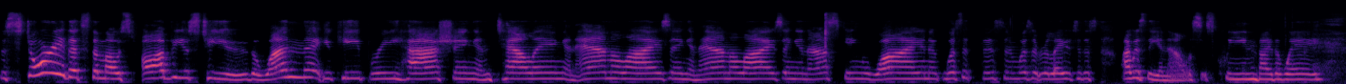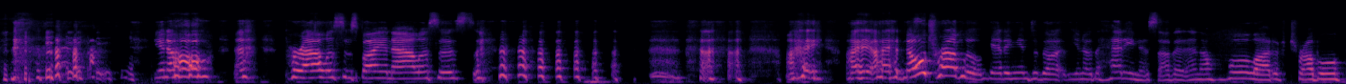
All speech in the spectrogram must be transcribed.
The story that's the most obvious to you the one that you keep rehashing and telling and analyzing and analyzing and asking why and it was it this and was it related to this? I was the analysis queen by the way. You know paralysis by analysis. I, I, I had no trouble getting into the you know the headiness of it and a whole lot of trouble.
